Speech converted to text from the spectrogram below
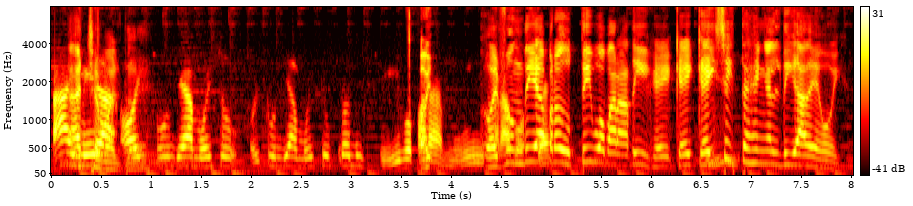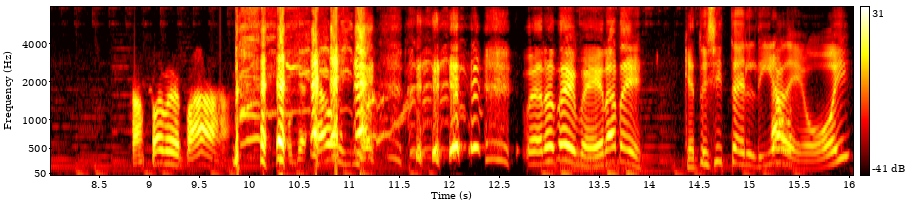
Ay, mira, hoy fue un día muy, hoy fue un día muy productivo para mí. Hoy para fue un día você. productivo para ti. ¿Qué, qué, qué hiciste en el día de hoy? Raspame paja. Espérate, espérate. ¿Qué tú hiciste el día de hoy?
